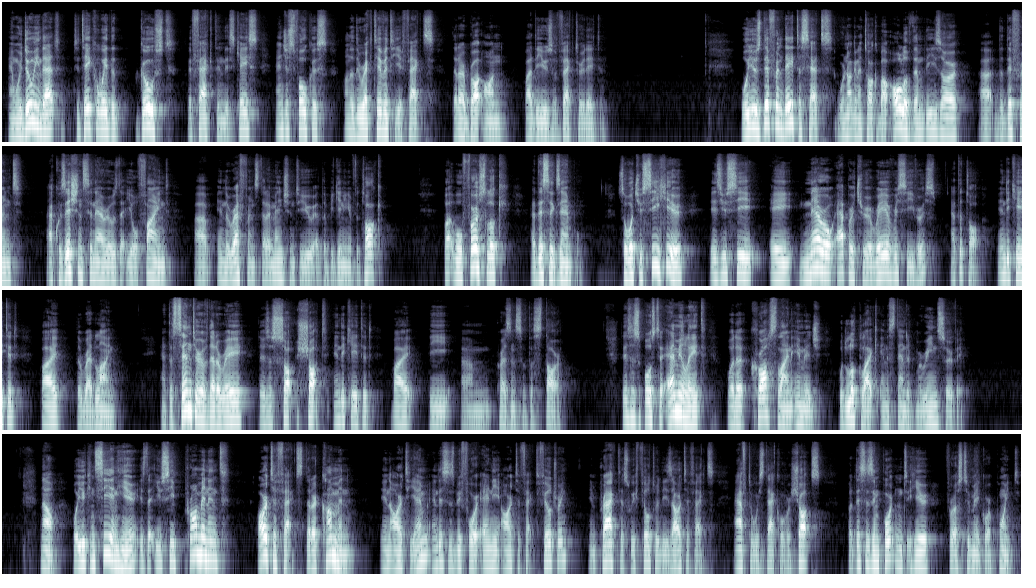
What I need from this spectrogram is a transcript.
And we're doing that to take away the ghost effect in this case and just focus on the directivity effects that are brought on by the use of vector data. We'll use different data sets. We're not going to talk about all of them. These are uh, the different acquisition scenarios that you'll find uh, in the reference that I mentioned to you at the beginning of the talk. But we'll first look at this example. So what you see here is you see a narrow aperture array of receivers at the top, indicated by the red line. At the center of that array, there's a shot indicated by the um, presence of the star. This is supposed to emulate what a cross-line image would look like in a standard marine survey. Now, what you can see in here is that you see prominent artifacts that are common in RTM, and this is before any artifact filtering. In practice, we filter these artifacts after we stack over shots, but this is important here for us to make our point.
